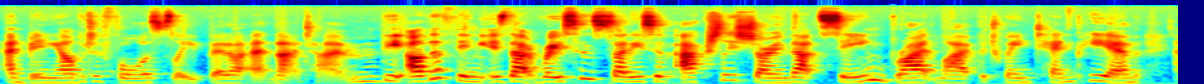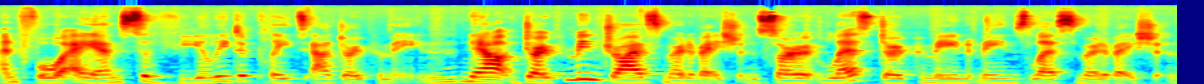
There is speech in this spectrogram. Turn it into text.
and being able to fall asleep better at nighttime. The other thing is that recent studies have actually shown that seeing bright light between 10 p.m. and 4 a.m. severely depletes our dopamine. Now, dopamine drives motivation, so less dopamine means less motivation,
